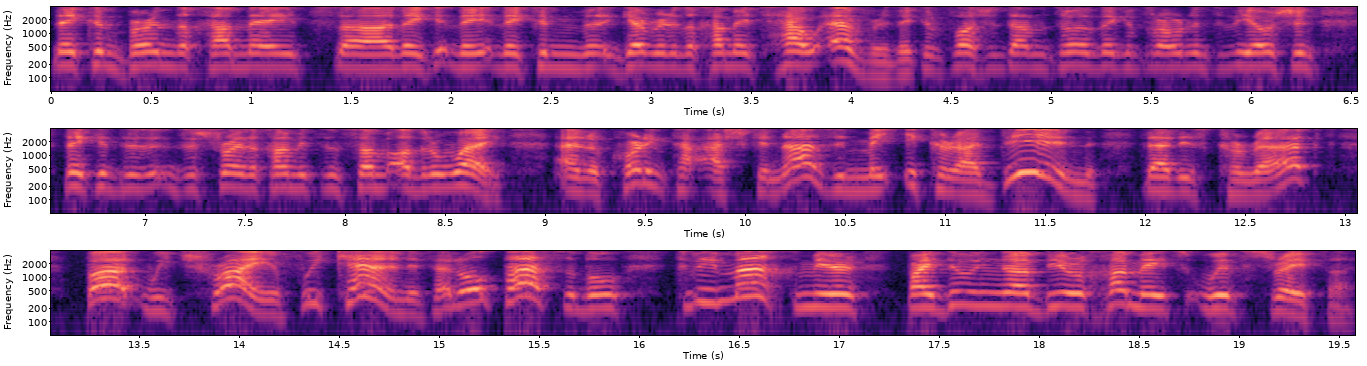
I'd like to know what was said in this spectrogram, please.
they can burn the chametz, uh, they they they can get rid of the chametz. However, they can flush it down the toilet, they can throw it into the ocean, they can de- destroy the chametz in some other way. And according to Ashkenazim, may ikaradin that is correct. But we try, if we can, if at all possible, to be machmir by doing uh, bir with sreifa.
